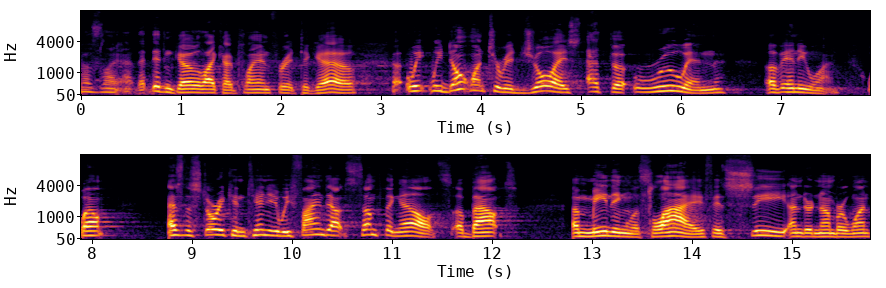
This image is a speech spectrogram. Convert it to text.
I was like, that didn't go like I planned for it to go. Uh, we, we don't want to rejoice at the ruin of anyone. Well, as the story continued, we find out something else about a meaningless life is C under number one,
